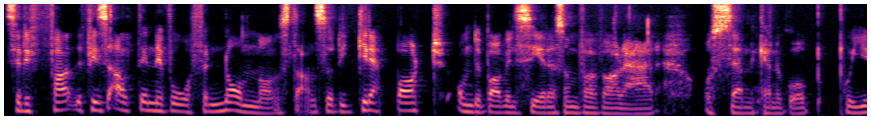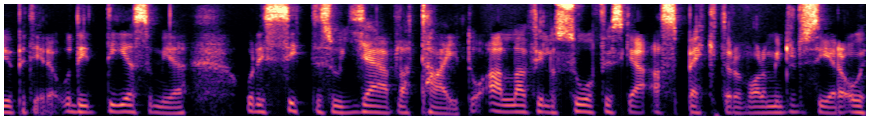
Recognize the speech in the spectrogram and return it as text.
så det, fa- det finns alltid en nivå för någon någonstans. Och det är greppbart om du bara vill se det som vad det är. Och sen kan du gå på, på djupet i det. Och det är det som är... Och det sitter så jävla tight. Och alla filosofiska aspekter och vad de introducerar och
